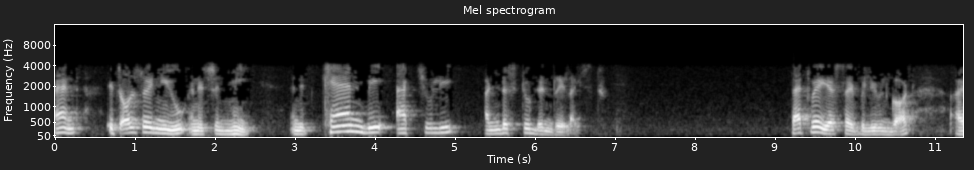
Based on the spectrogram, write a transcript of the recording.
And it's also in you and it's in me. And it can be actually understood and realized. That way, yes, I believe in God. I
